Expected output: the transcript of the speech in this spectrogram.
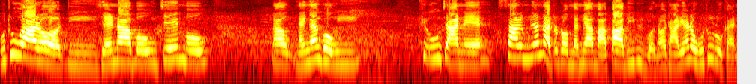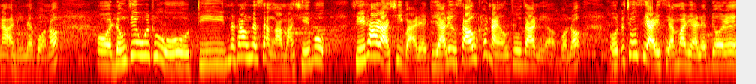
ဝတ္ထုကတော့ဒီရန်နာဘုံကျေးမုံနောက်နိုင်ငံကုန်ကြီးခေဦးကြနဲ့စာမျက်နှာတော်တော်များများမှာပါပြီးပြီပေါ့နော်ဒါတွေကတော့ဝတ္ထုတို့ကဏ္ဍအနေနဲ့ပေါ့နော် ဟိုလုံချင်းဝတ္ထုကိုဒီ2025မှာရေးဖို့ရေးထားတာရှိပါတယ်ဒီဟာလေးကိုစာအုပ်ထွက်နိုင်အောင်ကြိုးစားနေရပါပေါ့နော်ဟိုတချို့ဆရာကြီးဆရာမတွေကလည်းပြောတယ်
